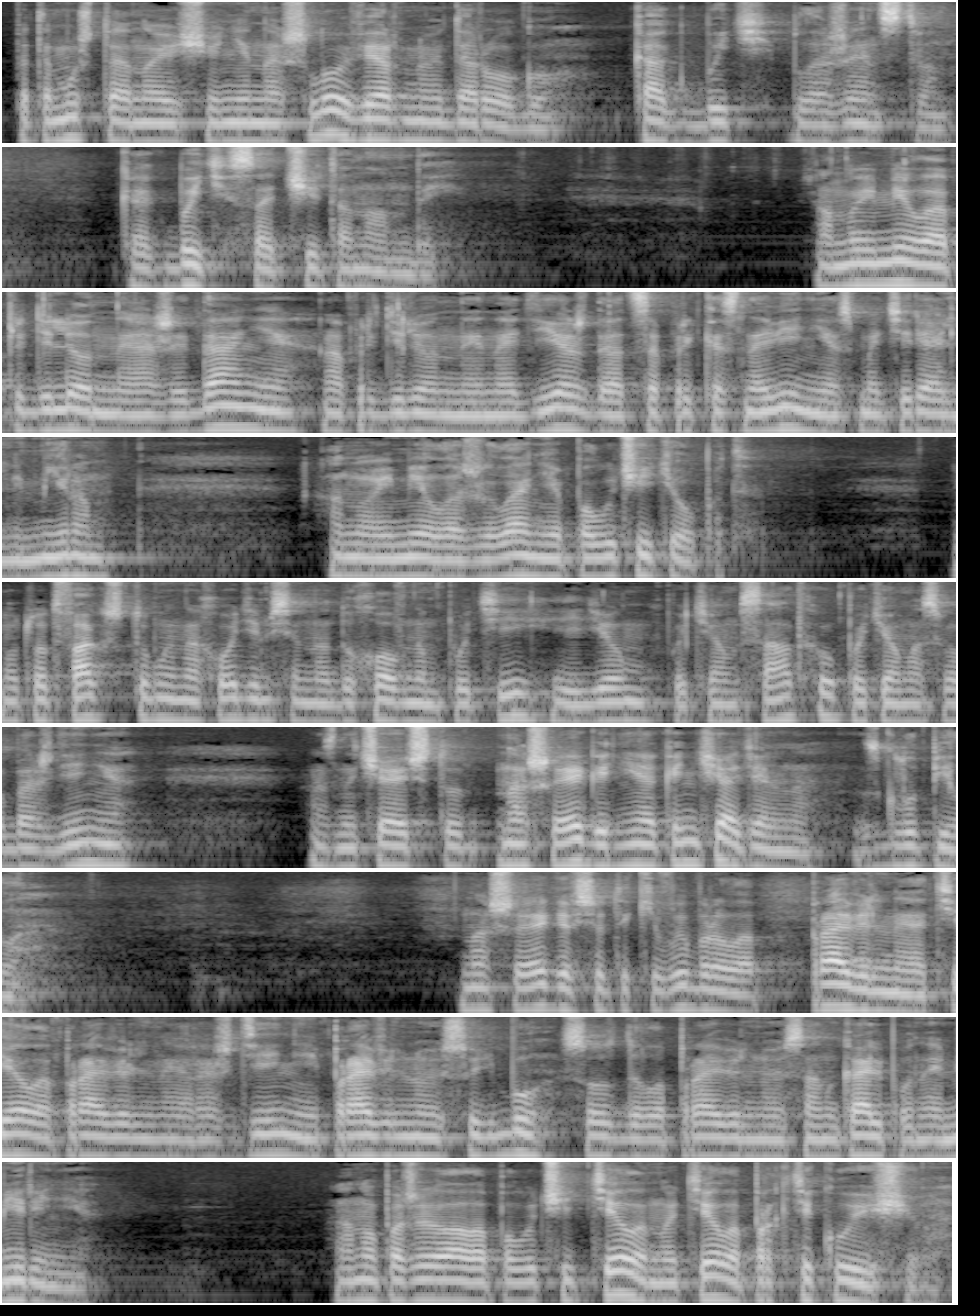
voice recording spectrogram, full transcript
Потому что оно еще не нашло верную дорогу как быть блаженством, как быть сачитанандой. Оно имело определенные ожидания, определенные надежды от соприкосновения с материальным миром. Оно имело желание получить опыт. Но тот факт, что мы находимся на духовном пути, идем путем садху, путем освобождения, означает, что наше эго не окончательно сглупило. Наше эго все-таки выбрало правильное тело, правильное рождение правильную судьбу, создало правильную санкальпу, намерение. Оно пожелало получить тело, но тело практикующего.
